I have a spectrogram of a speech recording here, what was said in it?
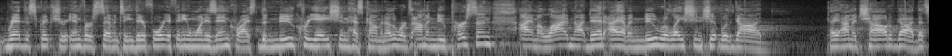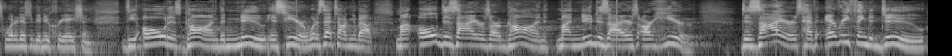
read the scripture in verse 17. Therefore, if anyone is in Christ, the new creation has come. In other words, I'm a new person. I am alive, not dead. I have a new relationship with God. Okay, I'm a child of God. That's what it is to be a new creation. The old is gone, the new is here. What is that talking about? My old desires are gone, my new desires are here. Desires have everything to do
